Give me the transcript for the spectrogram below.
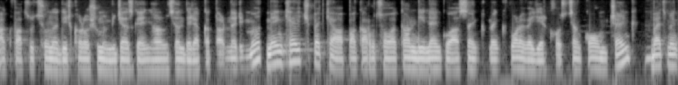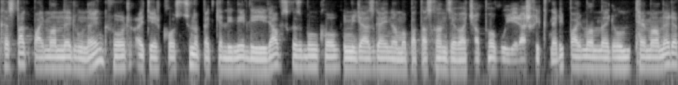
հակվածությունը դիրքորոշումը միջազգային հանրության դերակատարների մոտ։ Մենք էլ չպետք է ապակառուցողական լինենք ու ասենք մենք որևէ երկխոսության կողմ կողմ չենք, բայց մենք հստակ պայմաններ ունենք, որ այդ երկխոսությունը պետք է լինի լիիրավ սկզբունքով, միջազգային համապատասխան ձևաչափով ու երաշխիքների պայմաններում։ Թեմաները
